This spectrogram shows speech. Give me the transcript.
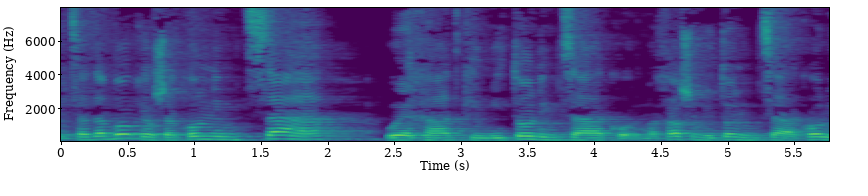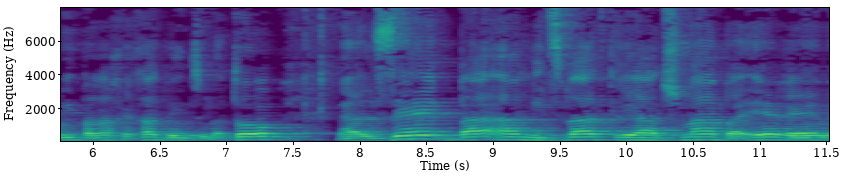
מצד הבוקר שהכל נמצא הוא אחד, כי מאיתו נמצא הכל. מאחר שמאיתו נמצא הכל, הוא יתברך אחד ואין זולתו, ועל זה באה מצוות קריאת שמע בערב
